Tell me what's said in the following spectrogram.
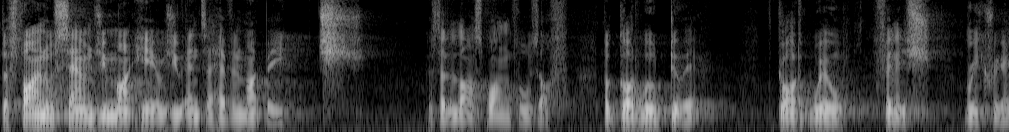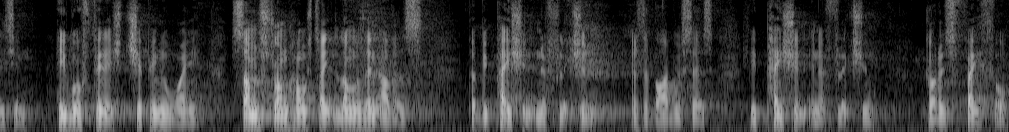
The final sound you might hear as you enter heaven might be, Shh as the last one falls off. But God will do it. God will finish recreating. He will finish chipping away. Some strongholds take longer than others, but be patient in affliction, as the Bible says. Be patient in affliction. God is faithful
